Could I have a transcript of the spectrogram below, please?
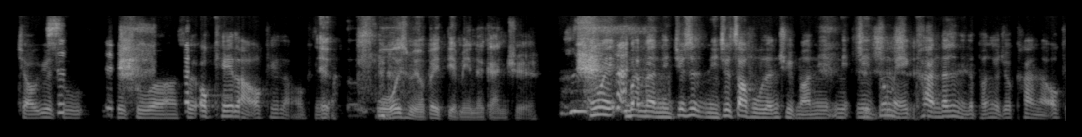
缴月是租月租啊，所以 OK 啦，OK 啦，OK 哎啦。我为什么有被点名的感觉？因为不不，你就是你就造福人群嘛，你你你都没是看，但是你的朋友就看了，OK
